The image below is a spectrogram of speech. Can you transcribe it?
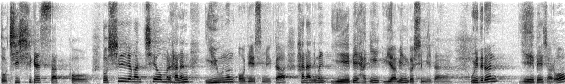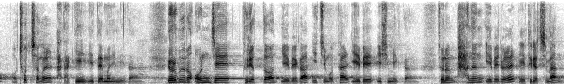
또 지식을 쌓고 또 신령한 체험을 하는 이유는 어디에 있습니까? 하나님을 예배하기 위함인 것입니다. 우리들은 예배자로 어, 초청을 받았기 때문입니다. 여러분들은 언제 드렸던 예배가 잊지 못할 예배이십니까? 저는 많은 예배를 예, 드렸지만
